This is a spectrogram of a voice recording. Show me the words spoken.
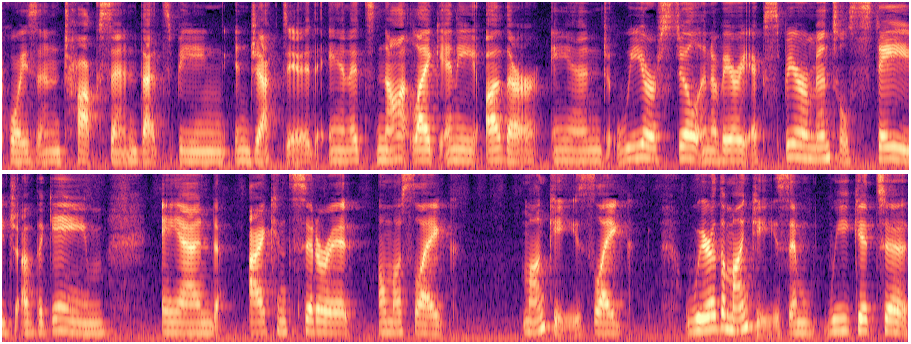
poison toxin that's being injected and it's not like any other and we are still in a very experimental stage of the game and I consider it almost like monkeys. Like we're the monkeys and we get to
